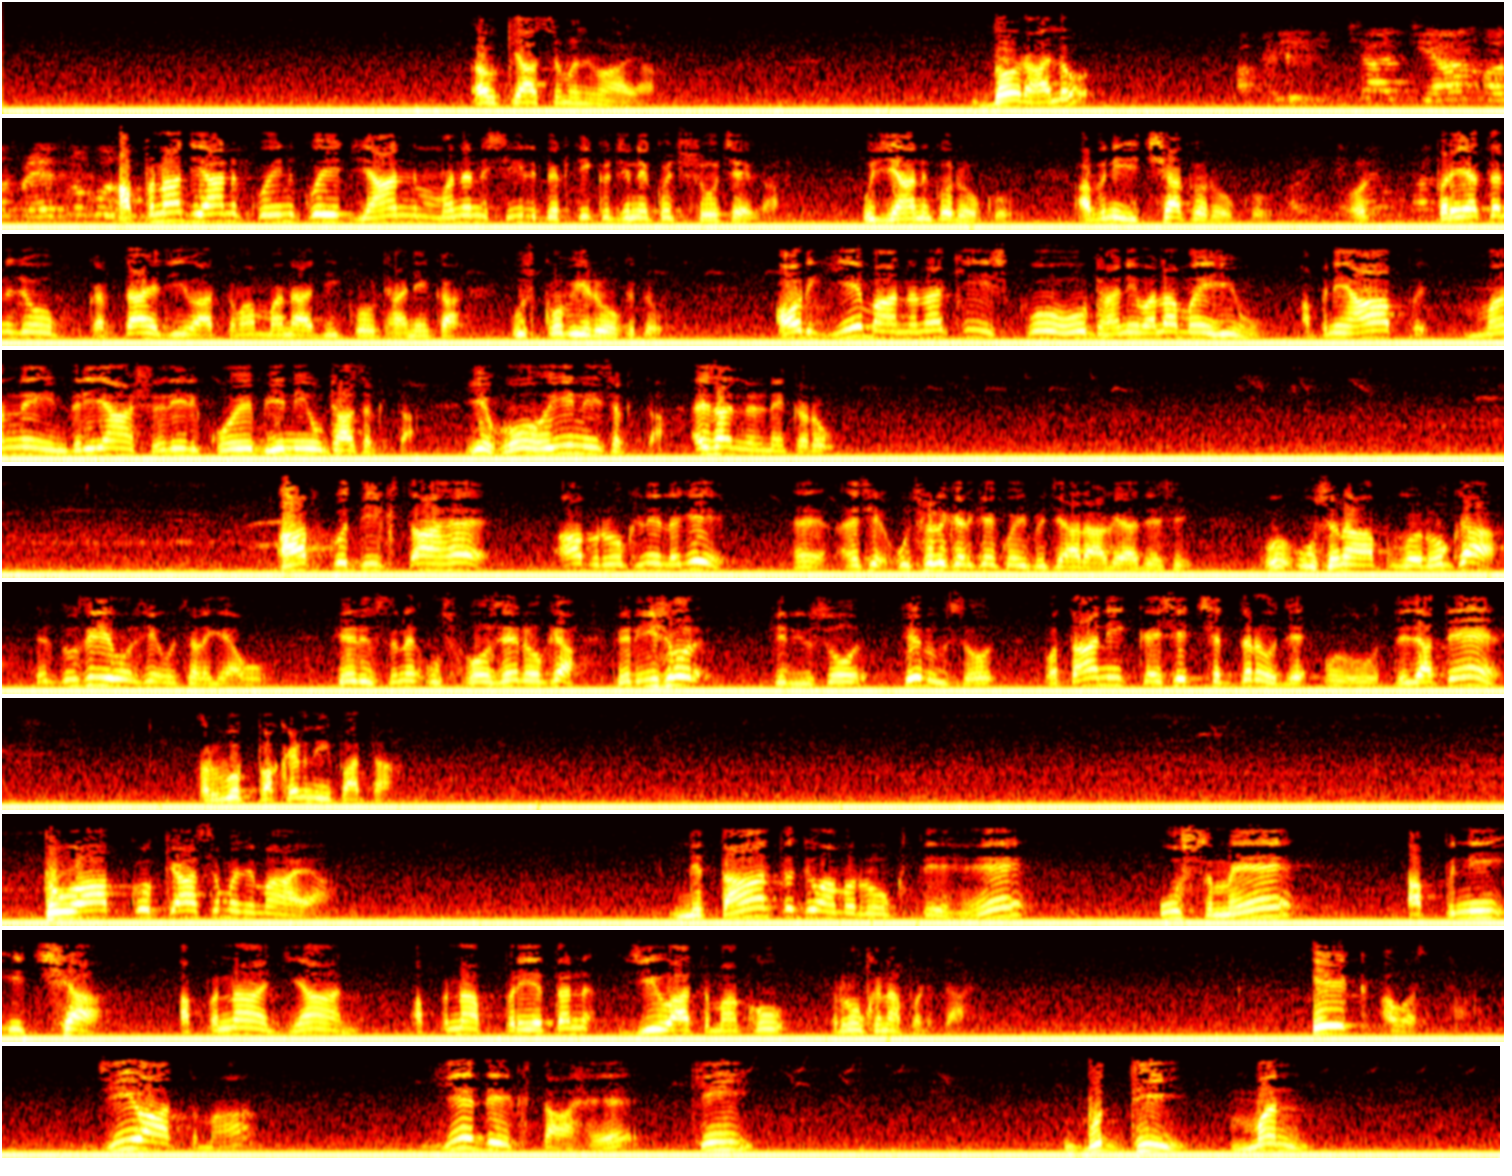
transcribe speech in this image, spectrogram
अब क्या समझ में आया? दोहरा लो। ज्ञान और प्रयत्नों को अपना ज्ञान कोई न कोई ज्ञान मननशील व्यक्ति कुछ न कुछ सोचेगा। उस ज्ञान को रोको, अपनी इच्छा को रोको। और प्रयत्न जो करता है जीवात्मा मन आदि को उठाने का, उसको भी रोक दो। और ये मानना कि इसको उठाने वाला मैं ही हूँ। अपने आप मन, इंद्रिया, शरीर कोई भी नहीं उठा सकता। ये हो ही नहीं सकता। ऐसा निर्णय करो। आपको दिखता है, आप रोकने लगे ऐसे उछल करके कोई विचार आ गया जैसे। उसने आपको रोका, फिर दूसरी ओर से उछल गया वो। फिर उसने उसको से रोका, फिर ईश्वर फिर ईश्वर फिर ईश्वर पता नहीं कैसे छिद्र हो, होते जाते हैं, और वो पकड़ नहीं पाता। तो आपको क्या समझ में आया? नितांत जो हम रोकते हैं, उसमें अपनी इच्छा, अपना ज्ञान, अपना प्रयत्न जीवात्मा को रोकना पड़ता है। एक अवस्था। जीवात्मा ये देखता है कि बुद्धि, मन,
